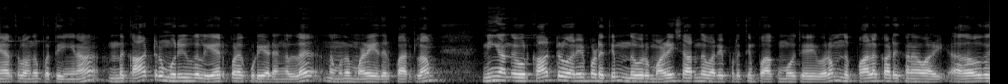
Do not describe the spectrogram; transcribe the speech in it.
நேரத்தில் வந்து பார்த்திங்கன்னா இந்த காற்று முறிவுகள் ஏற்படக்கூடிய இடங்களில் நம்ம வந்து மழை எதிர்பார்க்கலாம். நீங்கள் அந்த ஒரு காற்று வரைபடத்தையும் இந்த ஒரு மழை சார்ந்த வரைபடத்தையும் பார்க்கும்போது தெரிய வரும். இந்த பாலக்காடு கணவாய் அதாவது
